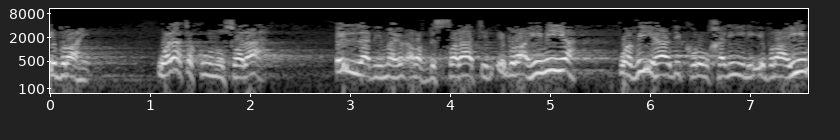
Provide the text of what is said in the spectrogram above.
إبراهيم. ولا تكون صلاة إلا بما يعرف بالصلاة الإبراهيمية وفيها ذكر الخليل إبراهيم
